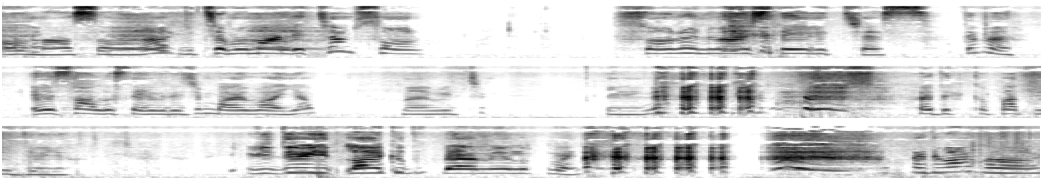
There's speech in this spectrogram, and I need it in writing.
Ondan sonra gideceğim onu halledeceğim sonra sonra üniversiteye gideceğiz. Değil mi? El sağlık Sevdeciğim bay bay yap. Merveciğim elini. Hadi kapat videoyu. Videoyu like atıp beğenmeyi unutmayın. Hadi bay bay.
